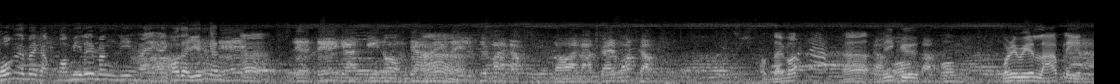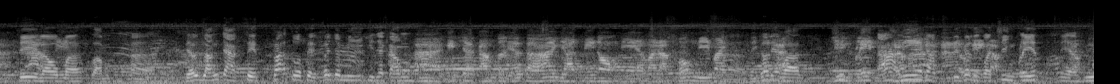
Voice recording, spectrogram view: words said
พกได้ไหมครับบอมีเลยมั่งนี่ให้ให้เขาได้ยินกันอ่า เรียกเตะญาติพี่น้องจะให้ได้ขึ้นมากับรอหลับใจมดกับขอบใจมดอ่านี่คือกับผม บริเวณหลาเปรตที่เรามาสำอ่าเดี๋ยวหลังจากเสร็จพระตัวจเสร็จก็จะมีกิจกรรม อ่ากิจกรรมตัวเดียวก็ให้ญาติพี่น้องเนี่ยมารับของนี้ไปอ่าที่เขาเรียกว่าชิงเปลตอ่านี่ครับที่เขาเรียกว่าชิงเปรตเนี่ยคือ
